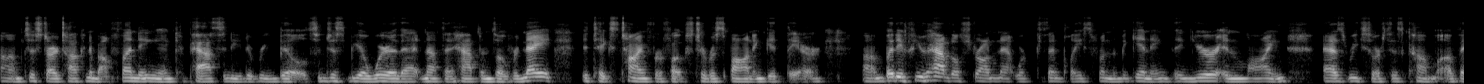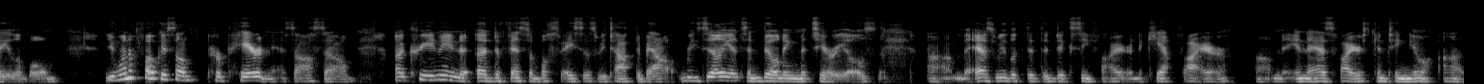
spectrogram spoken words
um, to start talking about funding and capacity to rebuild. So just be aware that nothing happens overnight. It takes time for folks to respond and get there. Um, but if you have those strong networks in place from the beginning, then you're in line as resources come available. You want to focus on preparedness also, uh, creating a defensible space, as we talked about, resilience and building materials. Um, as we looked at the Dixie Fire and the Camp Fire, um, and as fires continue, uh,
